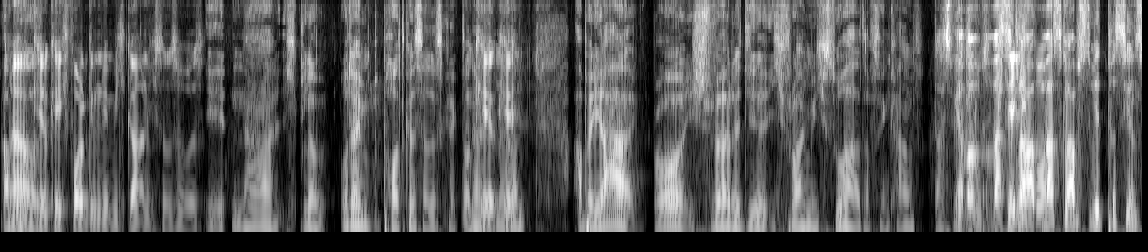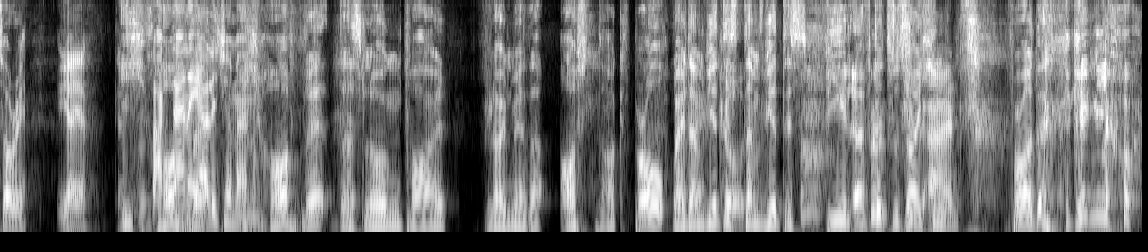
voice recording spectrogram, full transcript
Aber, ah, okay, okay, ich folge ihm nämlich gar nicht und sowas. na, ich glaube, oder im Podcast hat er es gesagt. Okay, okay. an. Aber ja, Bro, ich schwöre dir, ich freue mich so hart auf den Kampf. Das Ja, wird aber lustig. was, glaub, was glaubst du wird passieren? Sorry. Ja, ja. Kein Ich. Sag deine ehrliche Meinung. Ich hoffe, dass Logan Paul Floyd Mayweather ausnockt. Bro, Weil dann mein wird es, dann wird es viel öfter zu solchen. Bro, gegen Logan.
